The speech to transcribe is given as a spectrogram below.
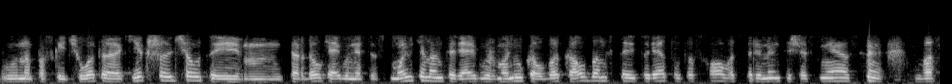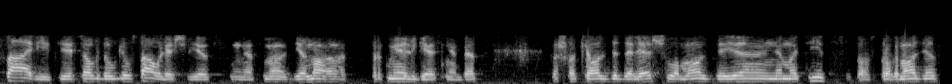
būna paskaičiuota, kiek šalčiau, tai per daug, jeigu nesismulkinant ir jeigu žmonių kalba kalbant, tai turėtų tas kovas priminti iš esmės vasarį, tiesiog daugiau saulės švies, nes na, diena trukmė ilgesnė, bet kažkokios didelės šilumos dėja nematyti. Tos prognozijas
